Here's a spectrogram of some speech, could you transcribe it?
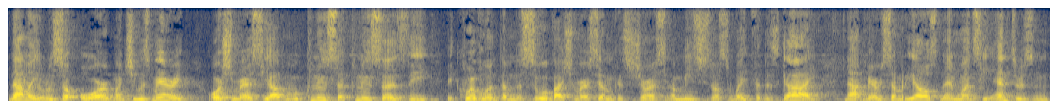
Not only Arusa, or when she was married. Or Shemer Siyav Knusa. Knusa is the equivalent of Nasua by Shemer Siyav, because Shemer Siyav means she's supposed to wait for this guy, not marry somebody else. And then once he enters, and,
